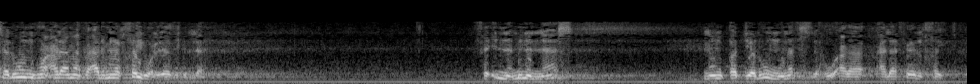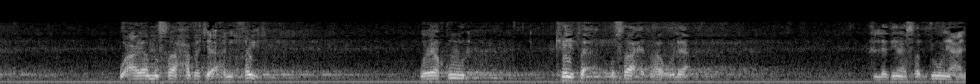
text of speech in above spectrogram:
تلومه على ما فعل من الخير والعياذ بالله. فإن من الناس من قد يلوم نفسه على على فعل الخير وعلى مصاحبة أهل الخير. ويقول كيف أصاحب هؤلاء الذين صدوني عن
